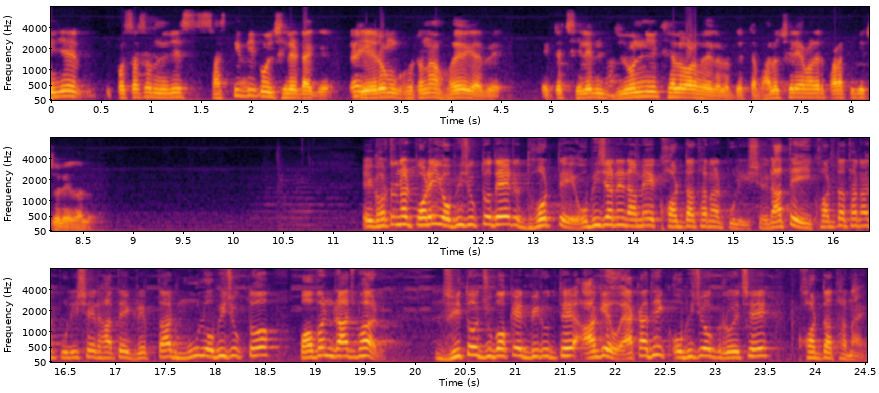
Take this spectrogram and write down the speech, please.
নিজের প্রশাসন নিজের শাস্তি দিক ওই ছেলেটাকে যে এরকম ঘটনা হয়ে যাবে। একটা ছেলের জীবন নিয়ে খেলোয়াড় হয়ে গেল তো একটা ভালো ছেলে আমাদের পাড়া থেকে চলে গেল। এই ঘটনার পরেই অভিযুক্তদের ধরতে অভিযানে নামে খড়দা থানার পুলিশ। রাতেই খড়দা থানার পুলিশের হাতে গ্রেপ্তার মূল অভিযুক্ত পবন রাজভার। ধৃত যুবকের বিরুদ্ধে আগেও একাধিক অভিযোগ রয়েছে খড়দা থানায়।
